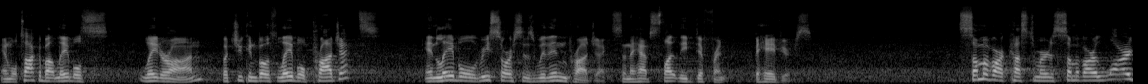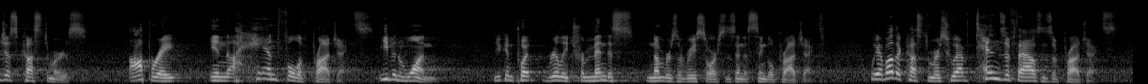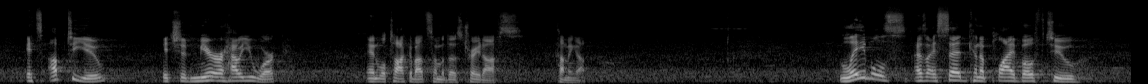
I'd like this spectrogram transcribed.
And we'll talk about labels later on, but you can both label projects and label resources within projects, and they have slightly different behaviors. Some of our customers, some of our largest customers, operate in a handful of projects, even one. You can put really tremendous numbers of resources in a single project. We have other customers who have tens of thousands of projects. It's up to you. It should mirror how you work, and we'll talk about some of those trade-offs coming up. Labels, as I said, can apply both to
